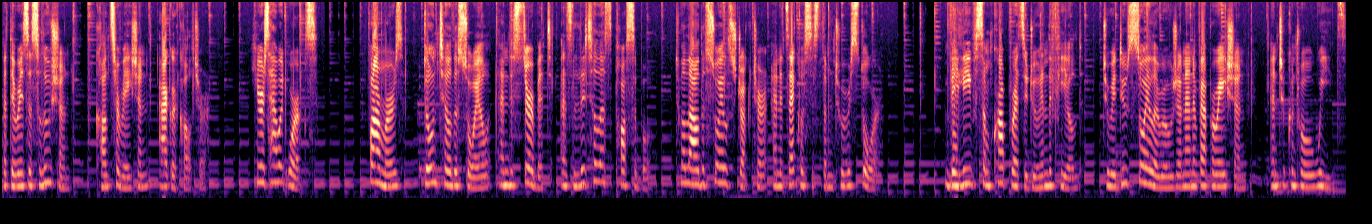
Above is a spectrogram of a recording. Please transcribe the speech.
But there is a solution conservation agriculture. Here's how it works farmers don't till the soil and disturb it as little as possible to allow the soil structure and its ecosystem to restore. They leave some crop residue in the field to reduce soil erosion and evaporation and to control weeds.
